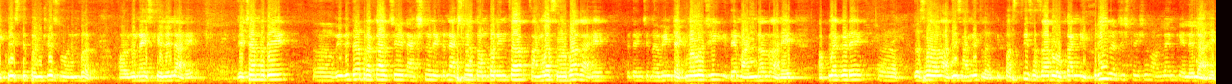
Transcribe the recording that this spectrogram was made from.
एकवीस ते पंचवीस नोव्हेंबर ऑर्गनाईज केलेलं आहे. ज्याच्यामध्ये विविध प्रकारचे नॅशनल इंटरनॅशनल कंपनींचा चांगला सहभाग आहे. त्यांची नवीन टेक्नॉलॉजी इथे मांडणार आहे. आपल्याकडे जसं आधी सांगितलं की पस्तीस हजार लोकांनी प्री रजिस्ट्रेशन ऑनलाईन केलेलं आहे.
